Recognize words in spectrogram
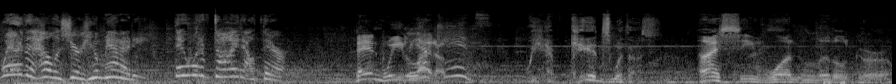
Where the hell is your humanity? They would have died out there. Then we, We let have them. kids. We have kids with us. I see one little girl.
